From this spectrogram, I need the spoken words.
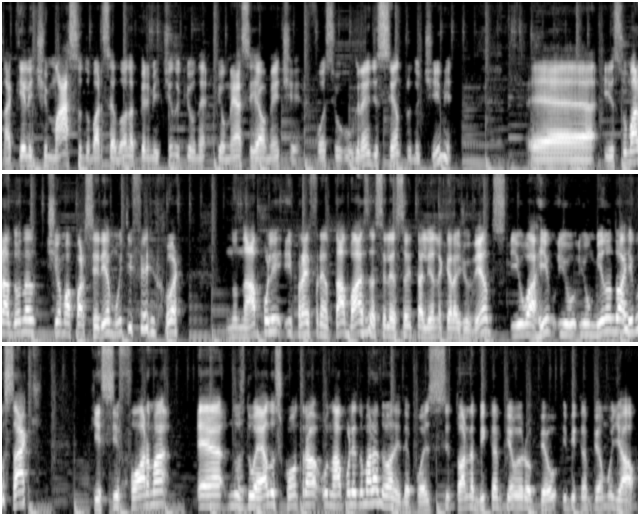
naquele timaço do Barcelona, permitindo que o, que o Messi realmente fosse o, grande centro do time, é, isso o Maradona tinha uma parceria muito inferior no Napoli e para enfrentar a base da seleção italiana, que era a Juventus, e o, Arrigo, e o, e o Milan do Arrigo Sacchi, que se forma é, nos duelos contra o Napoli do Maradona e depois se torna bicampeão europeu e bicampeão mundial.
